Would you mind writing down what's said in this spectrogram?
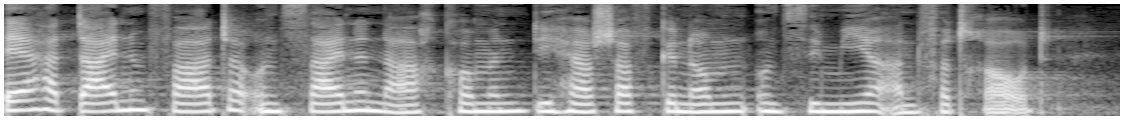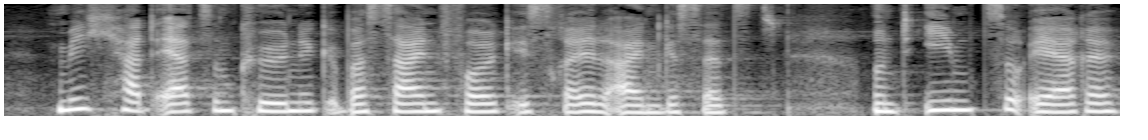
Er hat deinem Vater und seinen Nachkommen die Herrschaft genommen und sie mir anvertraut. Mich hat er zum König über sein Volk Israel eingesetzt, und ihm zur Ehre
